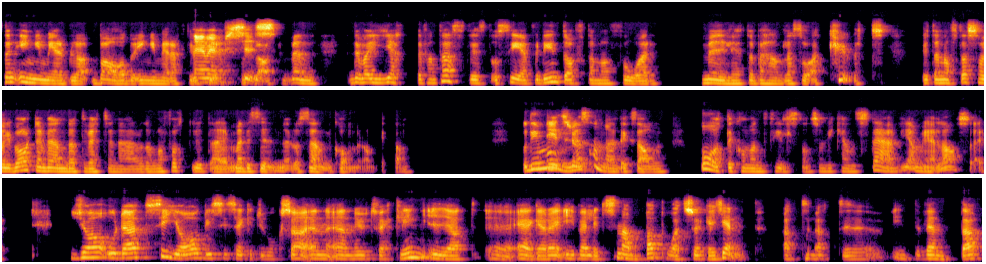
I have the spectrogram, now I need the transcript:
Sen inget mer bad och inget mer aktivitet Nej, men, precis. men det var jättefantastiskt att se, för det är inte ofta man får möjlighet att behandla så akut. Utan oftast har det varit en vända till veterinär och de har fått lite mediciner och sen kommer de. Liksom. Och det är många sådana liksom, återkommande tillstånd som vi kan stävja med laser. Ja, och där ser jag, det ser säkert du också, en, en utveckling i att eh, ägare är väldigt snabba på att söka hjälp. Att, mm. att eh, inte vänta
